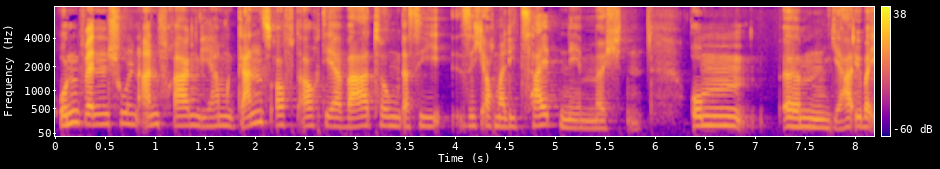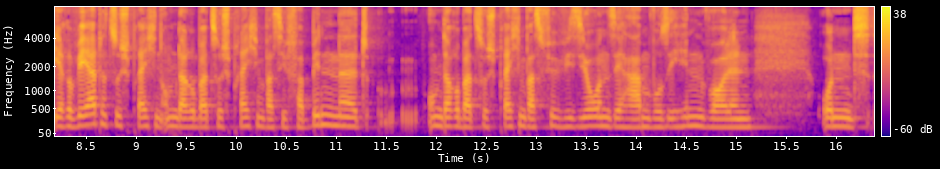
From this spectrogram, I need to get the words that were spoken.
Und wenn Schulen anfragen, die haben ganz oft auch die Erwartung, dass sie sich auch mal die Zeit nehmen möchten, um ähm, ja, über ihre Werte zu sprechen, um darüber zu sprechen, was sie verbindet, um darüber zu sprechen, was für Visionen sie haben, wo sie hinwollen. Und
